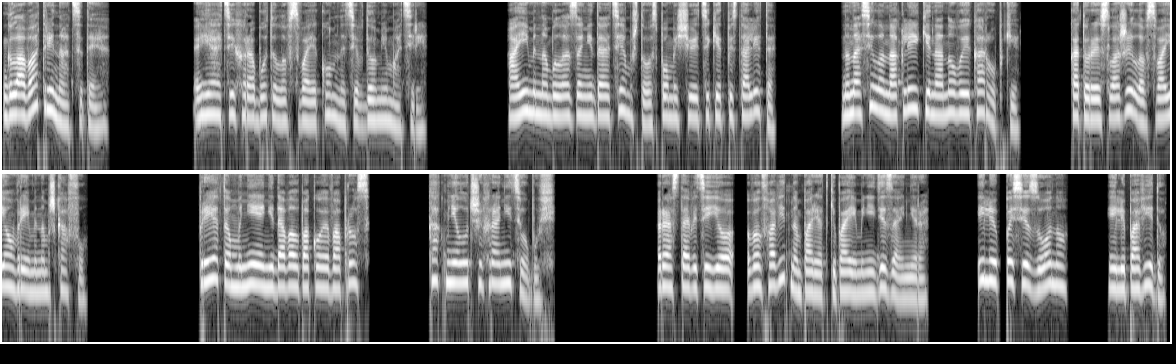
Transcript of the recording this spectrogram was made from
Глава 13. Я тихо работала в своей комнате в доме матери. А именно была занята тем, что с помощью этикет-пистолета наносила наклейки на новые коробки, которые сложила в своем временном шкафу. При этом мне не давал покоя вопрос, как мне лучше хранить обувь. Расставить ее в алфавитном порядке по имени дизайнера или по сезону, или по виду.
